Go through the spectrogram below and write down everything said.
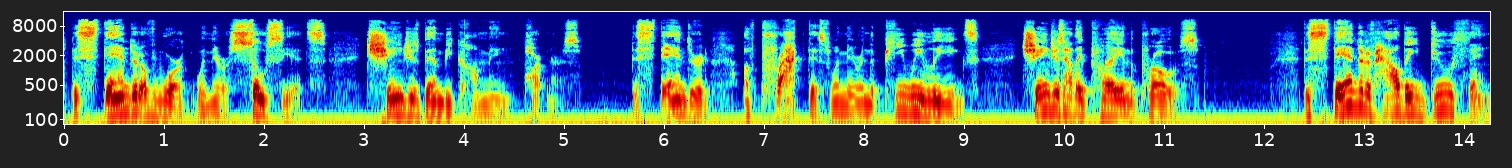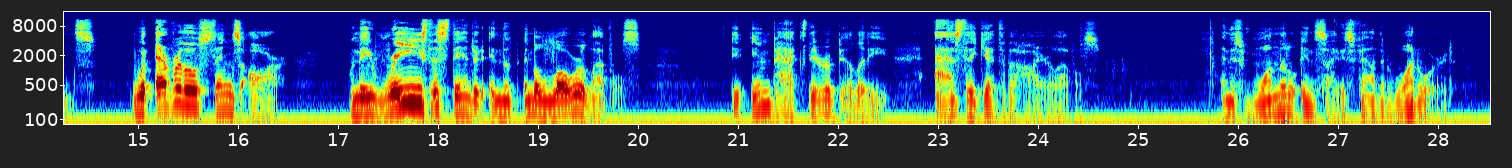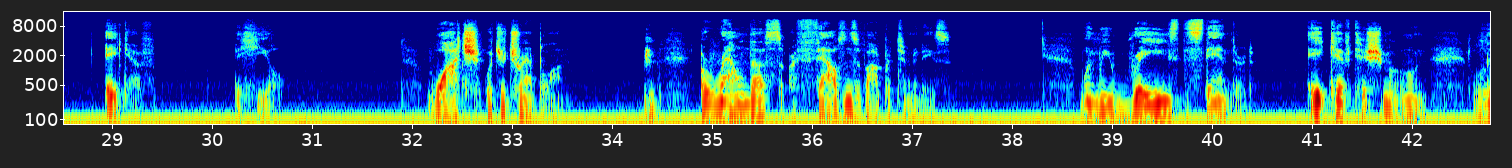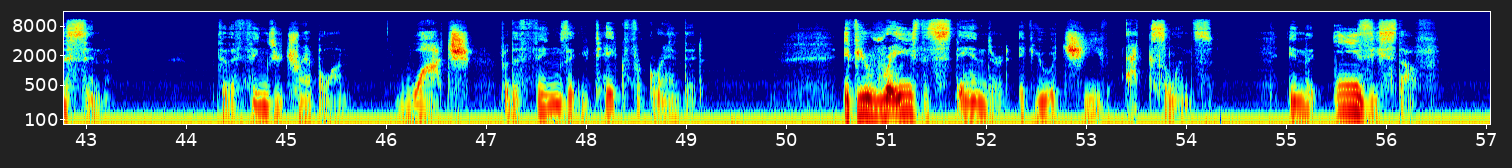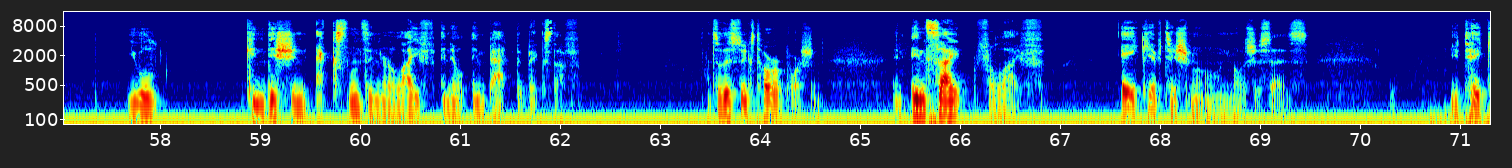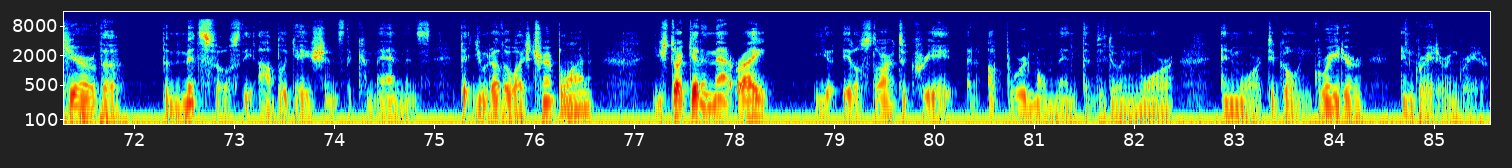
The standard of work when they're associates changes them becoming partners. The standard of practice when they're in the Pee Wee leagues changes how they play in the pros. The standard of how they do things, whatever those things are, when they raise the standard in the in the lower levels, it impacts their ability as they get to the higher levels. And this one little insight is found in one word, Akev, the heel. Watch what you trample on. Around us are thousands of opportunities. When we raise the standard, Akev Tishma'un, listen to the things you trample on. Watch for the things that you take for granted. If you raise the standard, if you achieve excellence in the easy stuff, you will condition excellence in your life and it'll impact the big stuff. So this week's Torah portion, an insight for life. Akev Tishma'un, Moshe says. You take care of the, the mitzvos, the obligations, the commandments that you would otherwise trample on, you start getting that right, you, it'll start to create an upward momentum to doing more and more, to going greater and greater and greater.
